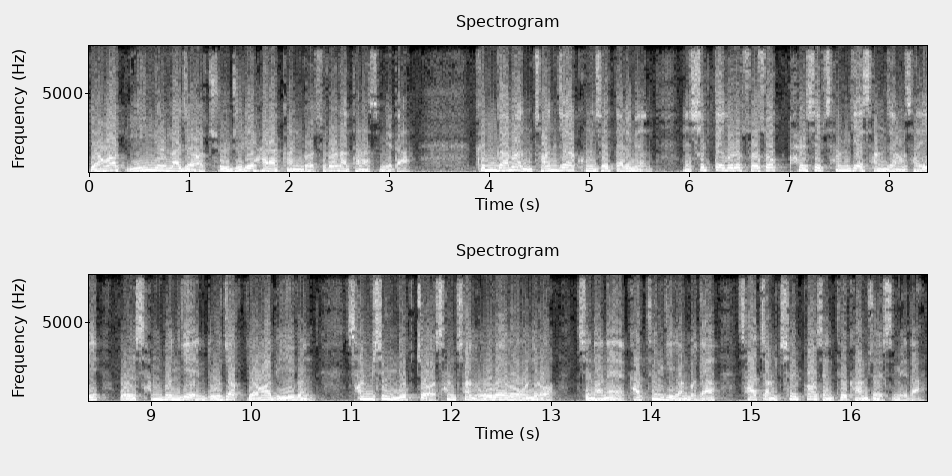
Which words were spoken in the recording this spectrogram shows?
영업 이익률마저 줄줄이 하락한 것으로 나타났습니다. 금감은 전자공시에 따르면 10대 그룹 소속 83개 상장사의 올 3분기 누적 영업이익은 36조 3,500억 원으로 지난해 같은 기간보다 4.7% 감소했습니다.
